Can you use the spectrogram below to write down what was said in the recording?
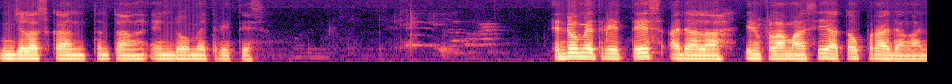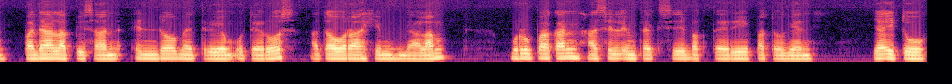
menjelaskan tentang endometritis. Endometritis adalah inflamasi atau peradangan pada lapisan endometrium uterus atau rahim dalam merupakan hasil infeksi bakteri patogen yaitu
